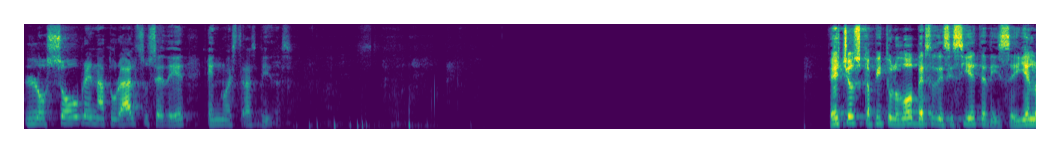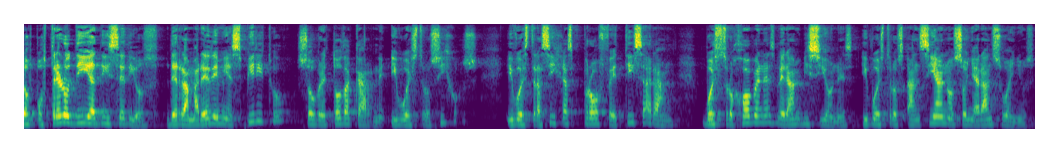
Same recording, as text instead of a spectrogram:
lo sobrenatural suceder en nuestras vidas. Hechos capítulo 2, verso 17 dice, y en los postreros días dice Dios, derramaré de mi espíritu sobre toda carne, y vuestros hijos y vuestras hijas profetizarán, vuestros jóvenes verán visiones, y vuestros ancianos soñarán sueños.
